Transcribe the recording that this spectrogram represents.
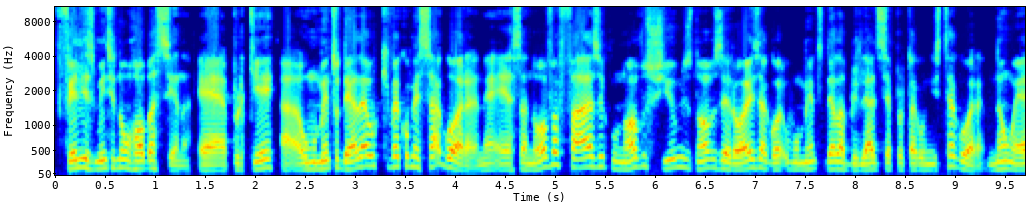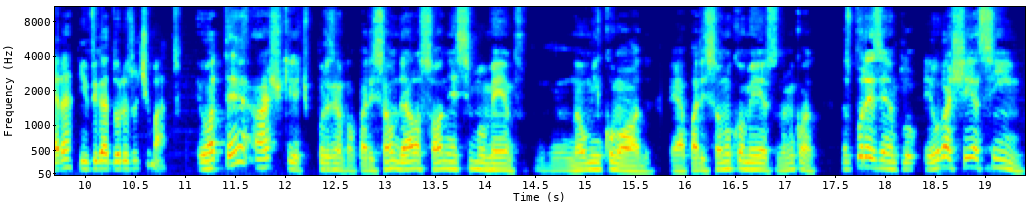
felizmente, não rouba a cena. É porque a, o momento dela é o que vai começar agora, né? Essa nova fase com novos filmes, novos heróis. Agora, o momento dela brilhar de ser protagonista é agora. Não era em Vingadores Ultimato. Eu até acho que, tipo, por exemplo, a aparição dela só nesse momento não me incomoda. É a aparição no começo, não me incomoda. Mas, por exemplo, eu achei assim.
